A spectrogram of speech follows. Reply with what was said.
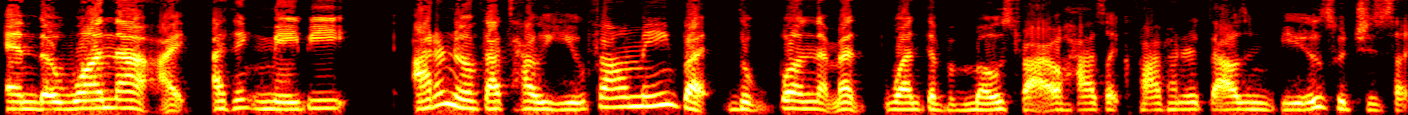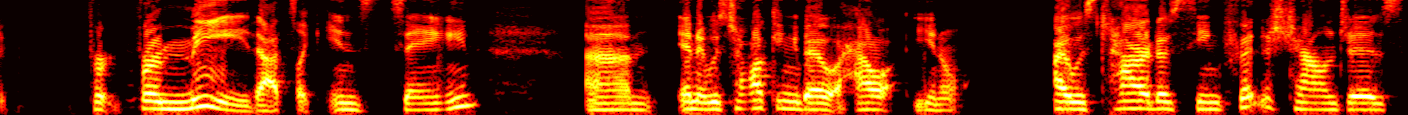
and the one that I, I think maybe, I don't know if that's how you found me, but the one that went the most viral has like 500,000 views, which is like, for, for me, that's like insane. Um, and it was talking about how, you know, I was tired of seeing fitness challenges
